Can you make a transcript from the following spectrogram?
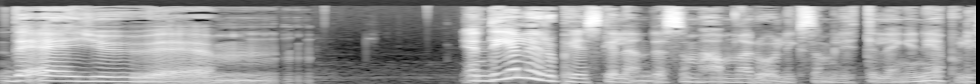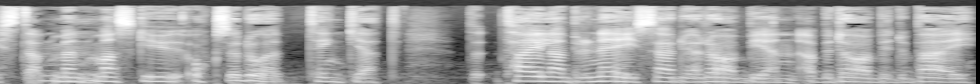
det är ju eh, en del europeiska länder som hamnar då liksom lite längre ner på listan. Men man ska ju också då tänka att Thailand, Brunei, Saudiarabien, Abu Dhabi, Dubai,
